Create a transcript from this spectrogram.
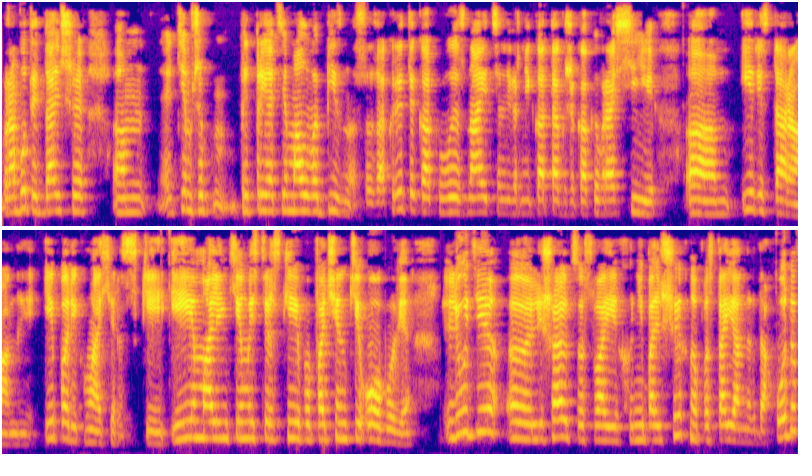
работать дальше эм, тем же предприятиям малого бизнеса. Закрыты, как вы знаете, наверняка так же, как и в России, эм, и рестораны, и парикмахерские, и маленькие мастерские по починке обуви. Люди э, лишаются своих небольших, но постоянных доходов.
